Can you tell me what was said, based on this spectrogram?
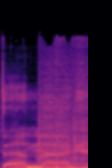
stand back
